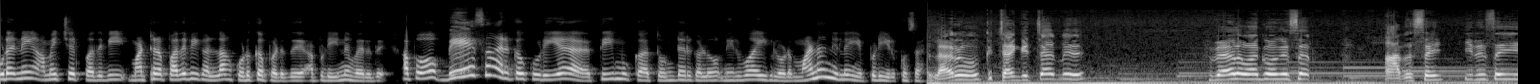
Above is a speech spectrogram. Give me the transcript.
உடனே அமைச்சர் பதவி மற்ற பதவிகள்லாம் கொடுக்கப்படுது அப்படின்னு வருது. அப்போ பேஸா இருக்கக்கூடிய திமுக தொண்டர்களோ நிர்வாகிகளோட மனநிலை எப்படி இருக்கும் சார்? எல்லாரும் கிச்சாங்கிச்சான்னு வேலை வாங்குவாங்க சார். அதை செய் இது செய்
